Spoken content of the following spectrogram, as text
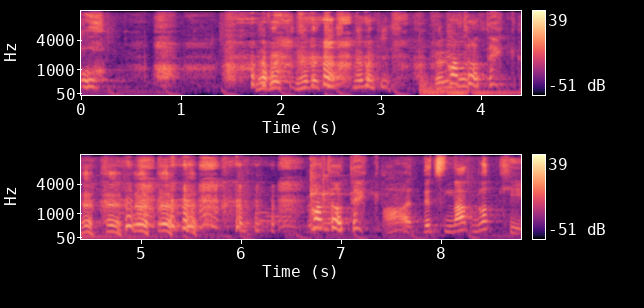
Oh, Never, never kiss, never kiss. Very heart good. attack. heart attack. Ah, that's not lucky.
